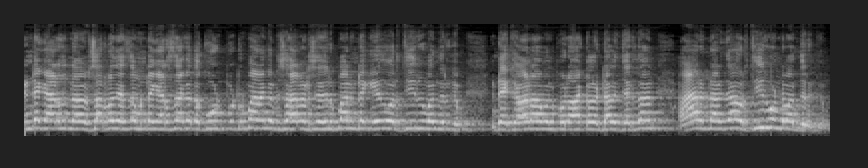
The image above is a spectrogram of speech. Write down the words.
இன்றைக்கு அரசு சர்வதேசம் இன்றைக்கு அரசாங்கத்தை கூப்பிட்டுருப்பா நாங்கள் விசாரணை செய்திருப்பா இன்றைக்கு ஏதோ ஒரு தீர்வு வந்திருக்கும் இன்றைக்கு காணாமல் போகிற ஆக்கள் விட்டாலும் சரிதான் யாருண்டாலும் தான் ஒரு தீர்வு கொண்டு வந்திருக்கும்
